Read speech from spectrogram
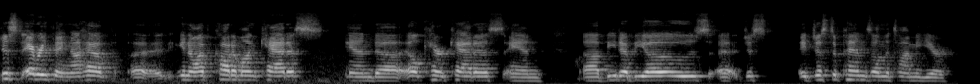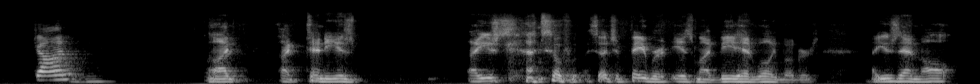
just everything. I have, uh, you know, I've caught them on caddis and uh, elk hair caddis and uh, BWOs. Uh, just it just depends on the time of year. John. Well, I I tend to use I used so such a favorite is my beadhead woolly boogers. I use them all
